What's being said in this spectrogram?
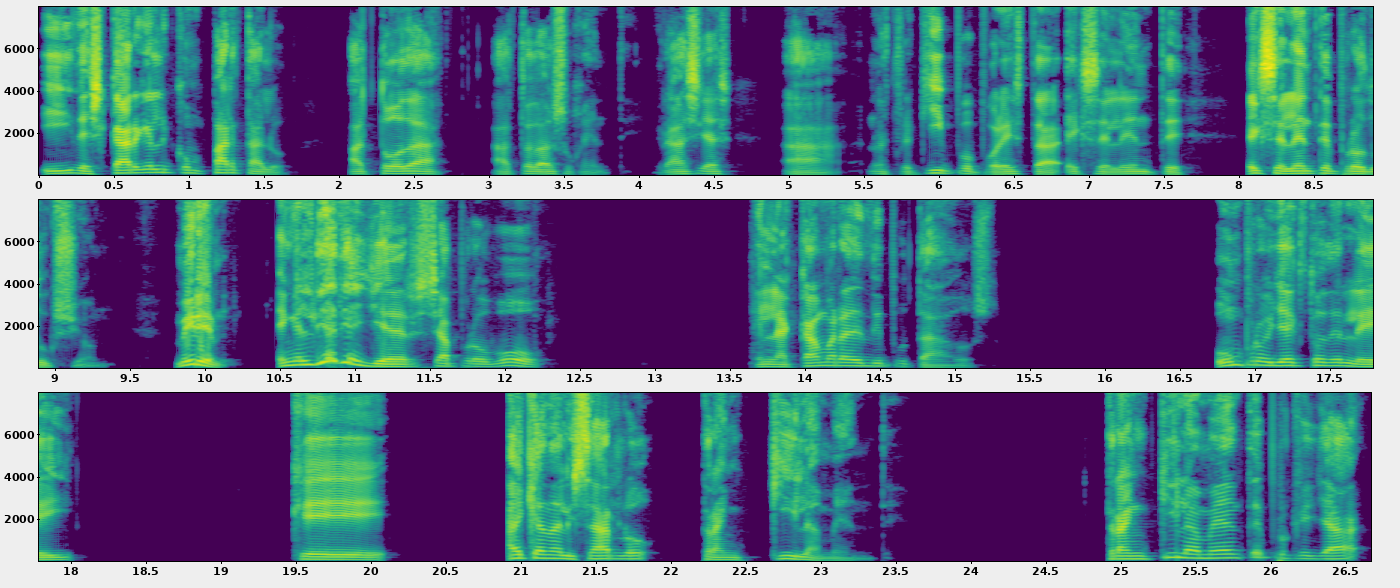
y descárguelo y compártalo a toda, a toda su gente. Gracias a nuestro equipo por esta excelente, excelente producción. Miren, en el día de ayer se aprobó en la Cámara de Diputados un proyecto de ley que hay que analizarlo tranquilamente. Tranquilamente porque ya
